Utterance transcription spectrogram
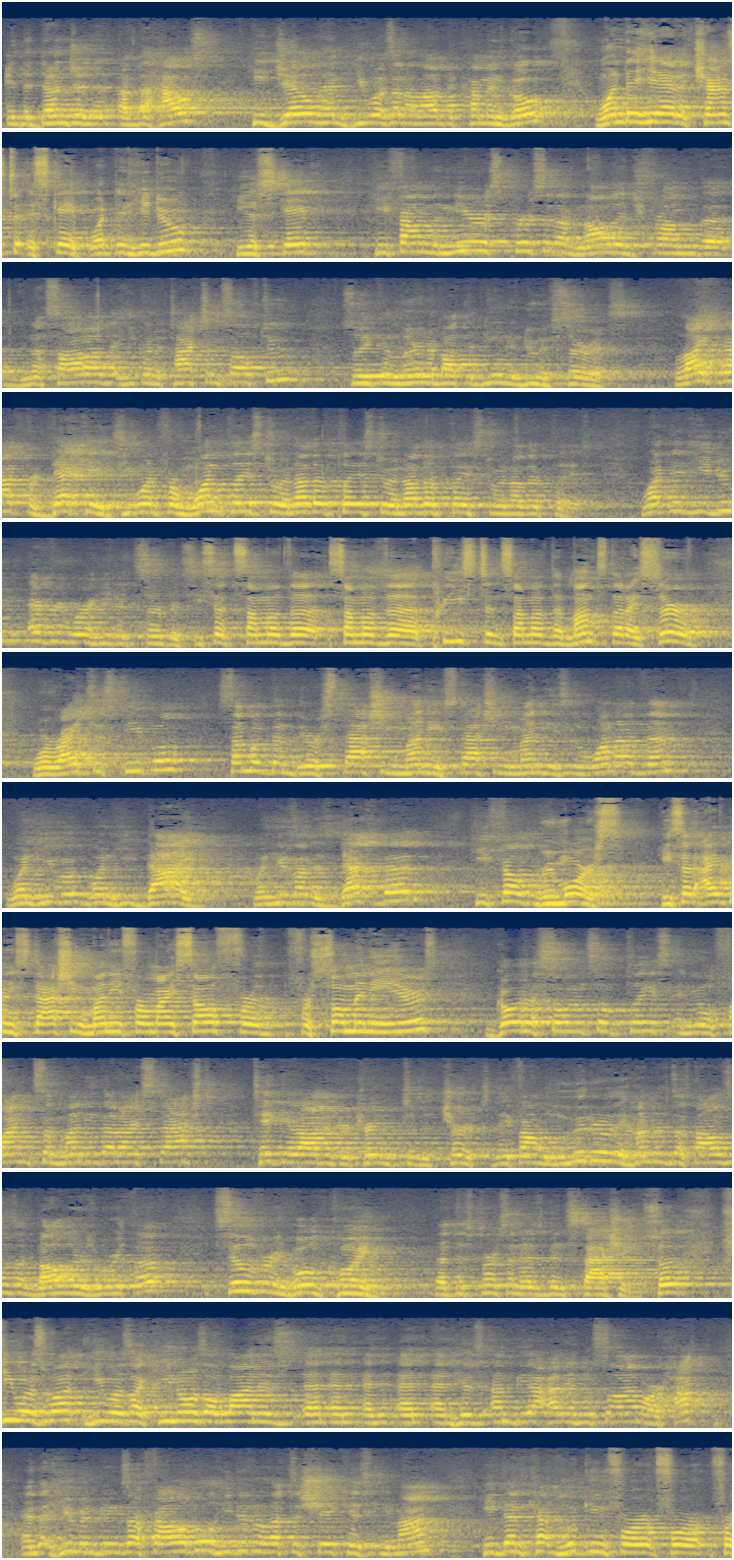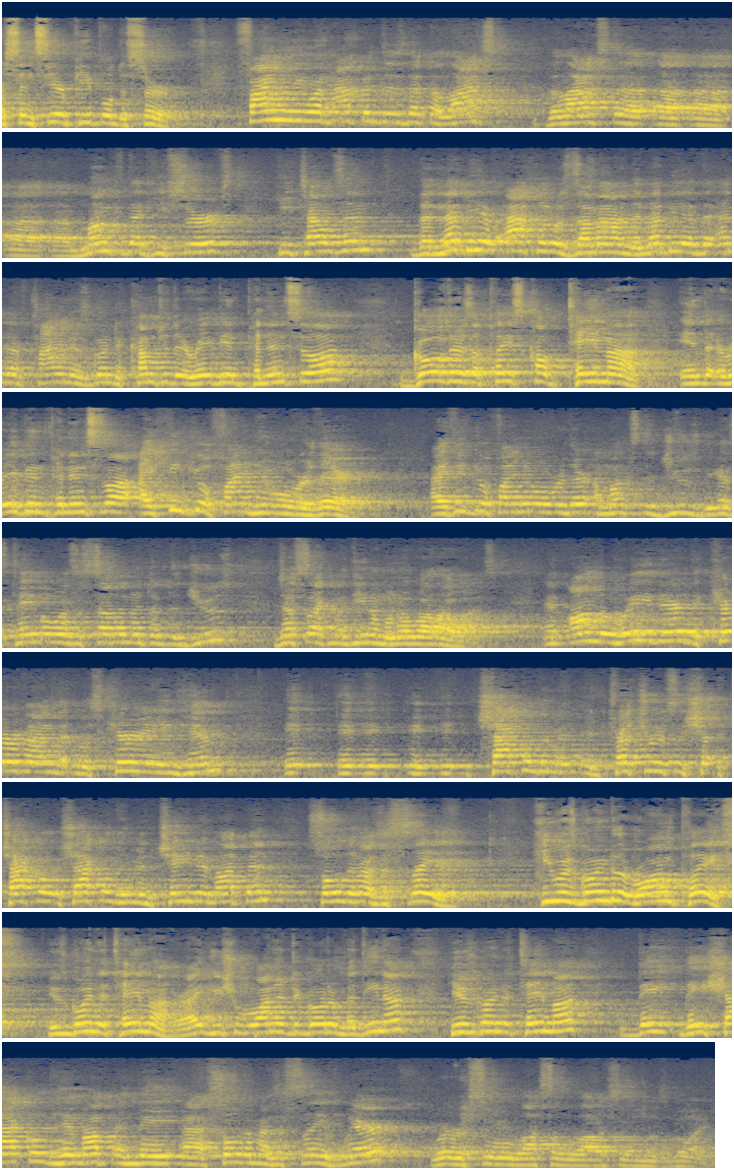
in the dungeon of the house. He jailed him. He wasn't allowed to come and go. One day he had a chance to escape. What did he do? He escaped. He found the nearest person of knowledge from the Nasara that he could attach himself to so he could learn about the deen and do his service. Like that for decades. He went from one place to another place to another place to another place. What did he do? Everywhere he did service. He said, Some of the some of the priests and some of the monks that I served were righteous people. Some of them they were stashing money, stashing money. He says one of them, when he when he died, when he was on his deathbed, he felt remorse. He said, I've been stashing money for myself for, for so many years. Go to so and so place and you'll find some money that I stashed. Take it out and return it to the church. They found literally hundreds of thousands of dollars worth of silver and gold coin that this person has been stashing. So he was what? He was like, he knows Allah and his, and, and, and, and, and his Anbiya are haq, and that human beings are fallible. He didn't let this shake his iman. He then kept looking for, for, for sincere people to serve. Finally, what happens is that the last, the last uh, uh, uh, uh monk that he serves, he tells him, the Nabi of Akhir zaman, the Nabi of the end of time is going to come to the Arabian Peninsula. Go, there's a place called Taima in the Arabian Peninsula. I think you'll find him over there. I think you'll find him over there amongst the Jews because Taima was a settlement of the Jews, just like Medina Munawwara was. And on the way there, the caravan that was carrying him, it, it, it, it shackled him and treacherously shackled, shackled him and chained him up and sold him as a slave. He was going to the wrong place. He was going to Taima, right? He wanted to go to Medina. He was going to Taima. They, they shackled him up and they uh, sold him as a slave. Where? Where Rasulullah was going.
